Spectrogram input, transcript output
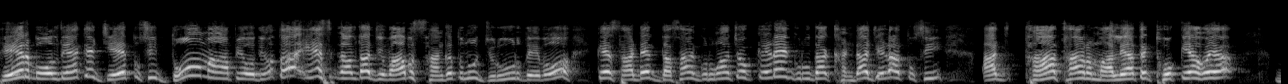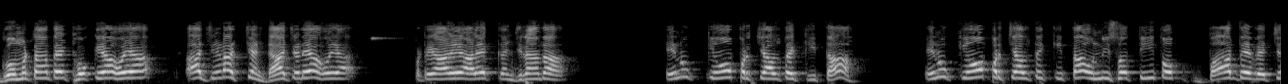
ਫੇਰ ਬੋਲਦੇ ਆ ਕਿ ਜੇ ਤੁਸੀਂ ਦੋ ਮਾਂ ਪਿਓ ਦਿਓ, ਤਾਂ ਇਸ ਗੱਲ ਦਾ ਜਵਾਬ ਸੰਗਤ ਨੂੰ ਜ਼ਰੂਰ ਦੇਵੋ ਕਿ ਸਾਡੇ ਦਸਾਂ ਗੁਰੂਆਂ ਚੋਂ ਕਿਹੜੇ ਗੁਰੂ ਦਾ ਖੰਡਾ ਜਿਹੜਾ ਤੁਸੀਂ ਅੱਜ ਥਾਂ ਥਾਂ ਰਮਾਲਿਆਂ ਤੇ ਠੋਕਿਆ ਹੋਇਆ, ਗੁੰਮਟਾਂ ਤੇ ਠੋਕਿਆ ਹੋਇਆ, ਆ ਜਿਹੜਾ ਝੰਡਾ ਚੜਿਆ ਹੋਇਆ, ਪਟਿਆਲੇ ਵਾਲੇ ਕੰਜਰਾਂ ਦਾ, ਇਹਨੂੰ ਕਿਉਂ ਪ੍ਰਚਲਿਤ ਕੀਤਾ? ਇਹਨੂੰ ਕਿਉਂ ਪ੍ਰਚਲਿਤ ਕੀਤਾ? 1930 ਤੋਂ ਬਾਅਦ ਦੇ ਵਿੱਚ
